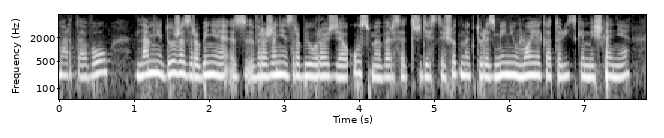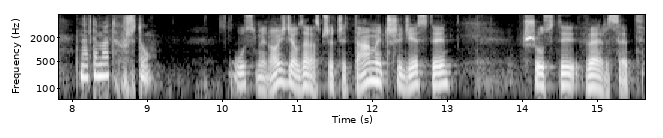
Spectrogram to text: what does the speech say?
Marta W. Dla mnie duże zrobienie, wrażenie zrobił rozdział 8, werset 37, który zmienił moje katolickie myślenie na temat chrztu. Ósmy rozdział, zaraz przeczytamy, 36 werset.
